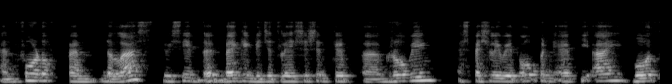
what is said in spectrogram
And for the and the last, we see that banking digitalization keep uh, growing, especially with open API, both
